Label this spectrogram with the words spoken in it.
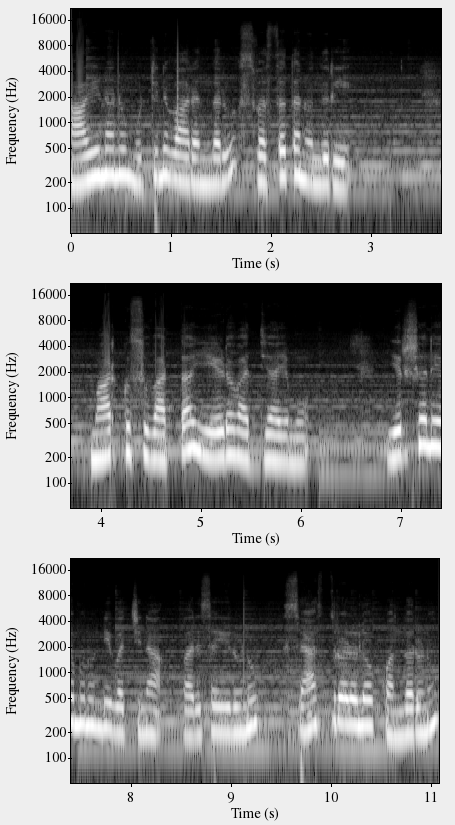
ఆయనను ముట్టిన వారందరూ స్వస్థత నొందిరి. మార్కు సువార్త ఏడవ అధ్యాయము. ఎర్షలేము నుండి వచ్చిన పరిసయులను శాస్త్రులలో కొందరును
